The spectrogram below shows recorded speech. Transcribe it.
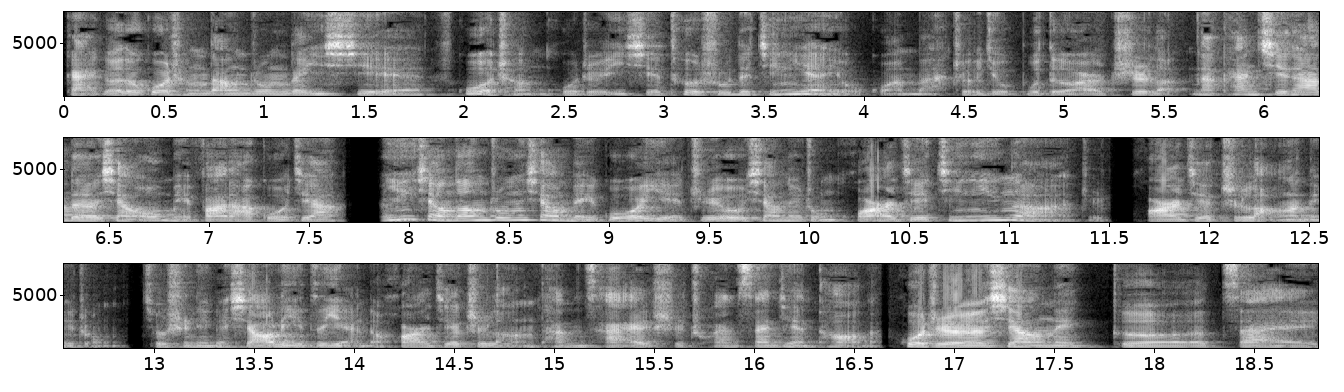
改革的过程当中的一些过程，或者一些特殊的经验有关吧，这就不得而知了。那看其他的像欧美发达国家，印象当中像美国也只有像那种华尔街精英啊，这华尔街之狼啊那种，就是那个小李子演的华尔街之狼，他们才是穿三件套的。或者像那个在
